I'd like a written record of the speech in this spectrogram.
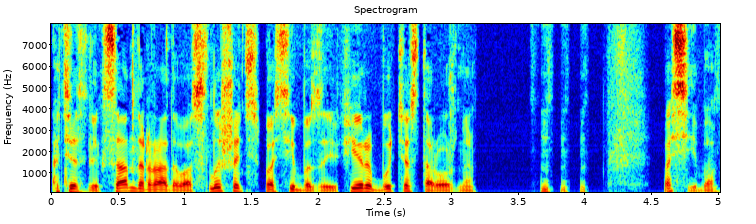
отец Александр, рада вас слышать. Спасибо за эфир, будьте осторожны. Спасибо.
